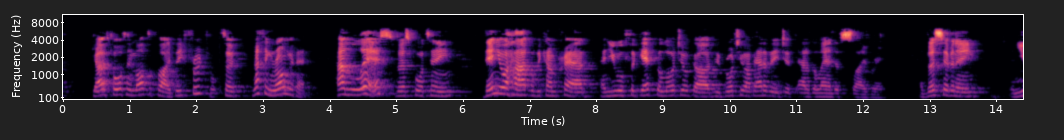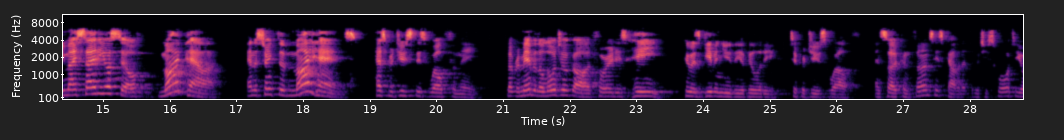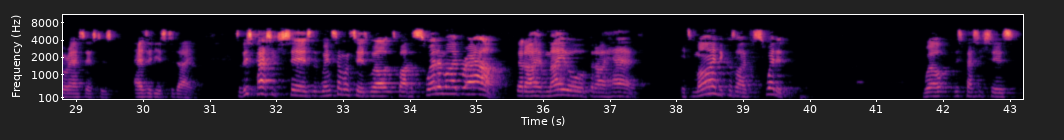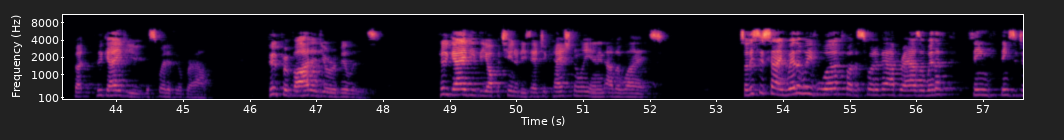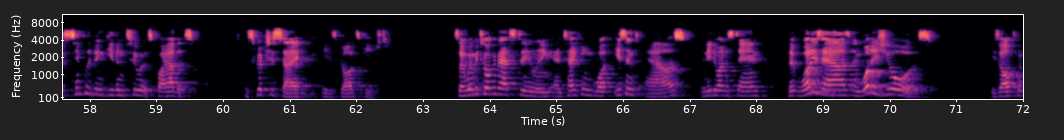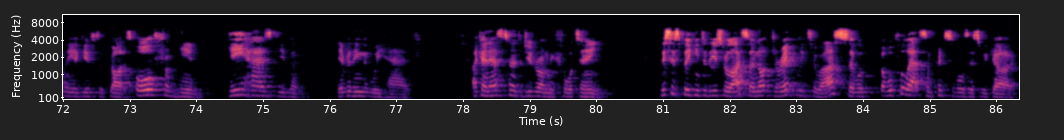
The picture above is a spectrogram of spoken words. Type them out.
go forth and multiply, be fruitful. So nothing wrong with that. Unless, verse 14, then your heart will become proud and you will forget the Lord your God who brought you up out of Egypt, out of the land of slavery. And verse 17, and you may say to yourself, my power and the strength of my hands has produced this wealth for me. But remember the Lord your God, for it is He who has given you the ability to produce wealth, and so confirms His covenant which He swore to your ancestors as it is today. So this passage says that when someone says, well, it's by the sweat of my brow that I have made all that I have, it's mine because I've sweated well, this passage says, But who gave you the sweat of your brow? Who provided your abilities? Who gave you the opportunities educationally and in other ways? So this is saying whether we've worked by the sweat of our brows or whether thing, things have just simply been given to us by others, the scriptures say it is God's gift. So when we talk about stealing and taking what isn't ours, we need to understand that what is ours and what is yours is ultimately a gift of God. It's all from Him. He has given everything that we have. Okay, now let's turn to Deuteronomy 14. This is speaking to the Israelites, so not directly to us, so we'll, but we'll pull out some principles as we go.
